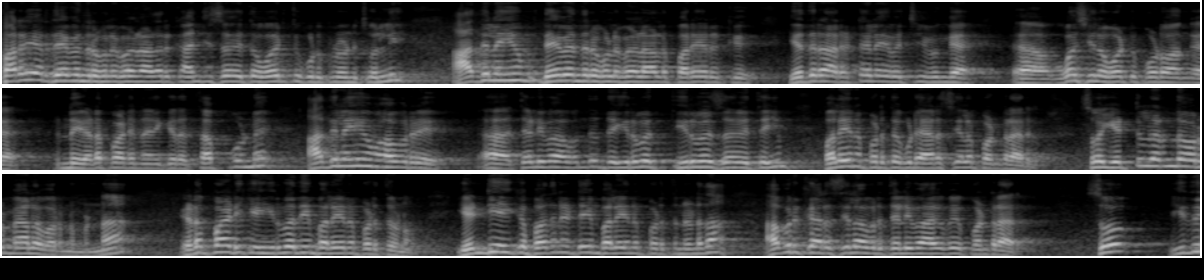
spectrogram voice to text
பறையர் தேவேந்திர குல வேளாளருக்கு அஞ்சு சதவீதத்தை உயர்த்தி கொடுக்கணும்னு சொல்லி அதுலேயும் தேவேந்திர குல வேளாளர் பறையருக்கு எதிராக ரெட்டையிலே வச்சு இவங்க ஓசியில் ஓட்டு போடுவாங்க இன்னும் எடப்பாடி நினைக்கிற தப்புன்னு அதுலேயும் அவர் தெளிவாக வந்து இந்த இருபத்தி இருபது சதவீதத்தையும் பலையனப்படுத்தக்கூடிய அரசியலை பண்ணுறாரு ஸோ எட்டுலேருந்து அவர் மேலே வரணும்னா எடப்பாடிக்கு இருபதையும் பலையனப்படுத்தணும் என்டிஏக்கு பதினெட்டையும் பலையனப்படுத்தணும்னு தான் அவருக்கு அரசியல் அவர் தெளிவாகவே பண்ணுறார் ஸோ இது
